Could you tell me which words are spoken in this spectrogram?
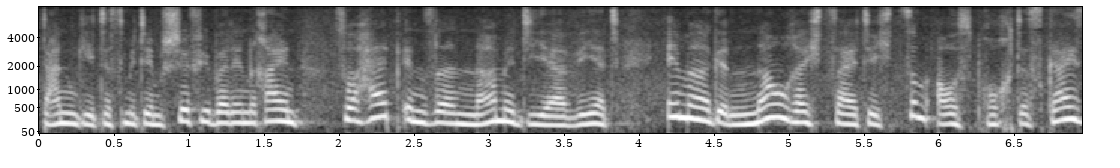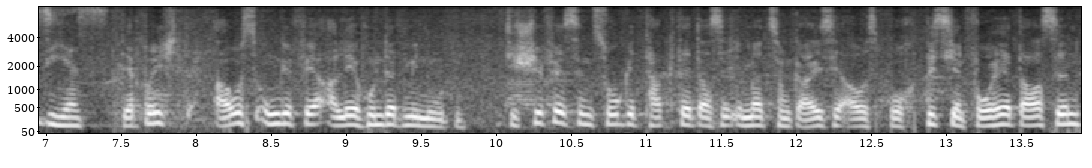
Dann geht es mit dem Schiff über den Rhein zur Halbinsel Namedia Wert, immer genau rechtzeitig zum Ausbruch des Geysirs. Der bricht aus ungefähr alle 100 Minuten. Die Schiffe sind so getaktet, dass sie immer zum Geysirausbruch ein bisschen vorher da sind,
